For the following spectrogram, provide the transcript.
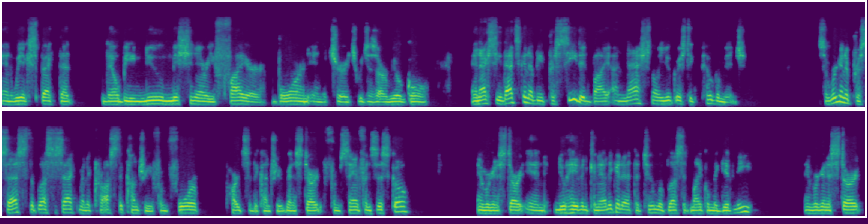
And we expect that there'll be new missionary fire born in the church, which is our real goal. And actually, that's going to be preceded by a national Eucharistic pilgrimage. So we're going to process the Blessed Sacrament across the country from four parts of the country. We're going to start from San Francisco, and we're going to start in New Haven, Connecticut at the tomb of Blessed Michael McGivney. And we're going to start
